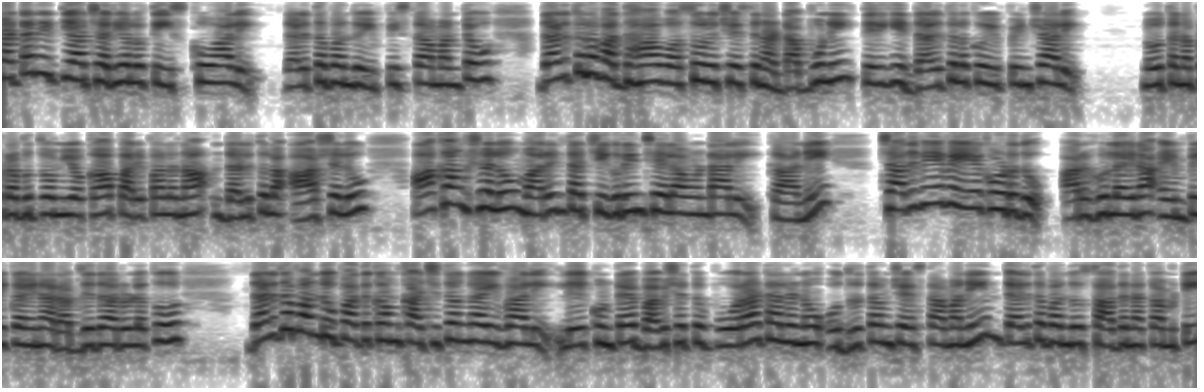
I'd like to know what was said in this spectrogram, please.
చట్టరీత్యా చర్యలు తీసుకోవాలి. దళిత బంధు ఇప్పిస్తామంటూ దళితుల వద్ద వసూలు చేసిన డబ్బుని తిరిగి దళితులకు ఇప్పించాలి. నూతన ప్రభుత్వం యొక్క పరిపాలన దళితుల ఆశలు ఆకాంక్షలు మరింత చిగురించేలా ఉండాలి. కానీ చదివే వేయకూడదు. అర్హులైన ఎంపికైన లబ్ధిదారులకు దళిత బంధు పథకం ఖచ్చితంగా ఇవ్వాలి. లేకుంటే భవిష్యత్తు పోరాటాలను ఉధృతం చేస్తామని దళిత బంధు సాధన కమిటీ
